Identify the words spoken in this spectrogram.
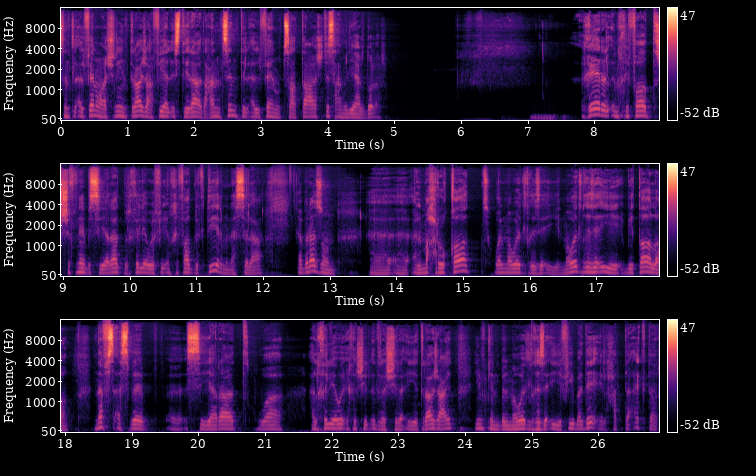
سنة 2020 تراجع فيها الاستيراد عن سنة 2019 9 مليار دولار. غير الانخفاض شفناه بالسيارات بالخليوي في انخفاض بكتير من السلع أبرزهم آه، آه، المحروقات والمواد الغذائية، المواد الغذائية بطالة نفس أسباب آه، السيارات والخليوي اخر شيء القدره الشرائية تراجعت، يمكن بالمواد الغذائية في بدائل حتى أكثر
